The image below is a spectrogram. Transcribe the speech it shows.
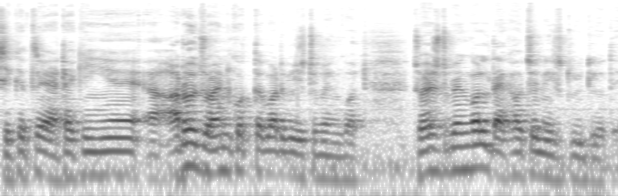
সেক্ষেত্রে অ্যাটাকিংয়ে আরও জয়েন করতে পারবে ইস্ট বেঙ্গল ওয়েস্ট বেঙ্গল দেখা হচ্ছে নেক্সট ভিডিওতে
